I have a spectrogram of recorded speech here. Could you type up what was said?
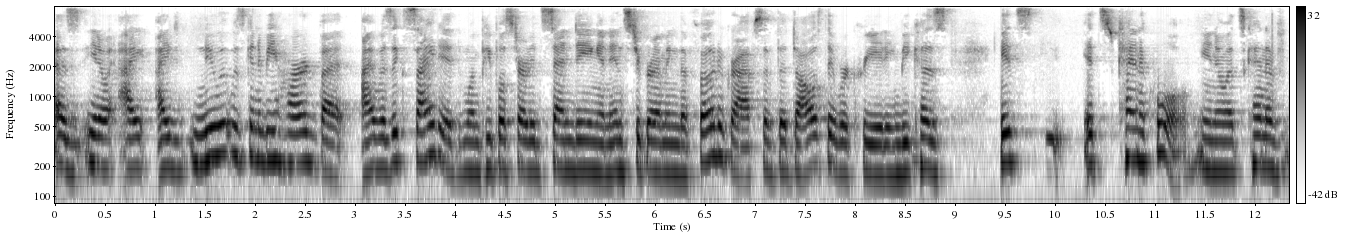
as you know, I, I knew it was going to be hard, but I was excited when people started sending and Instagramming the photographs of the dolls they were creating because it's it's kind of cool. You know, it's kind of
